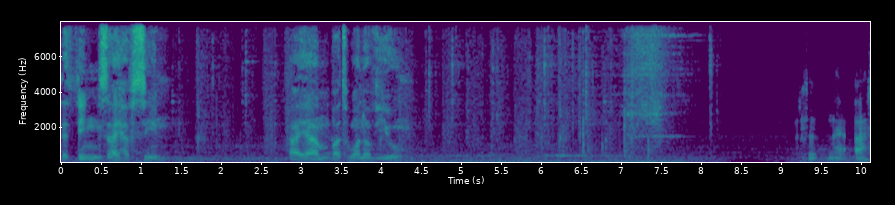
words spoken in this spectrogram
The things I have seen. I am but one of you. Isn't that us?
